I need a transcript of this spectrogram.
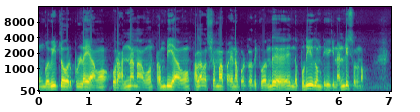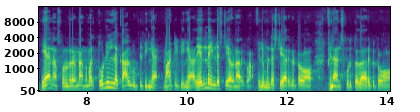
உங்கள் வீட்டில் ஒரு பிள்ளையாகவும் ஒரு அண்ணனாகவும் தம்பியாகவும் பல வருஷமாக பயணப்படுறதுக்கு வந்து இந்த புதியுகம் டிவிக்கு நன்றி சொல்லணும். ஏன் நான் சொல்கிறேன்னா அந்த மாதிரி தொழிலில் கால் விட்டுட்டீங்க மாட்டிட்டீங்க. அது எந்த இண்டஸ்ட்ரியாக வேணா இருக்கலாம். ஃபிலிம் இண்டஸ்ட்ரியாக இருக்கட்டும் ஃபினான்ஸ் கொடுத்ததாக இருக்கட்டும்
